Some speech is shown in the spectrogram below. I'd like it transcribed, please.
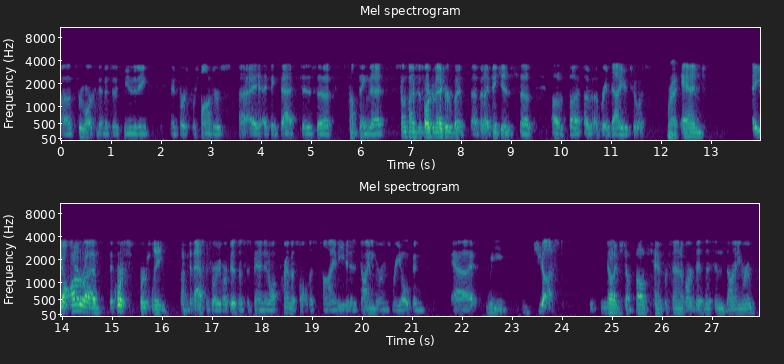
uh, through our commitment to the community and first responders. I, I think that is uh, something that sometimes is hard to measure, but uh, but I think is uh, of, uh, of, of great value to us. Right. And you know, our of course, virtually mean, the vast majority of our business has been in off premise all this time. Even as dining rooms reopened, uh, we just nudged above 10% of our business in the dining room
